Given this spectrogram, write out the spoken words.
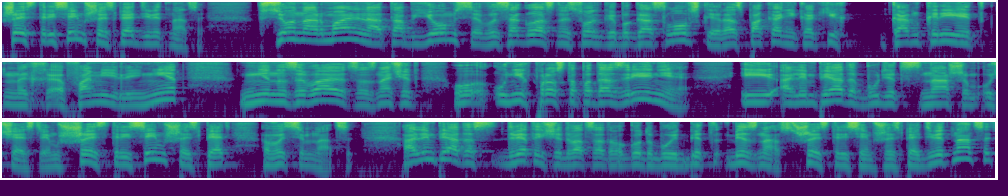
637-6519. Все нормально, отобьемся. Вы согласны с Ольгой Богословской, раз пока никаких конкретных э, фамилий нет, не называются, значит, у, у них просто подозрение, и Олимпиада будет с нашим участием. 637-6518. Олимпиада с 2020 года будет без, без нас. 637-6519.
